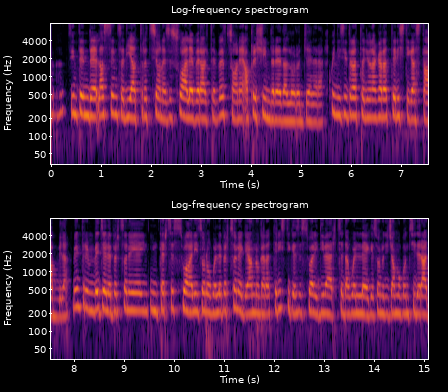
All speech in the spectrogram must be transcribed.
si intende l'assenza di attrazione sessuale per altre persone a prescindere dal loro genere. Quindi si tratta di una caratteristica stabile. Mentre invece le persone intersessuali sono quelle persone che hanno caratteristiche sessuali diverse da quelle che sono diciamo considerate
